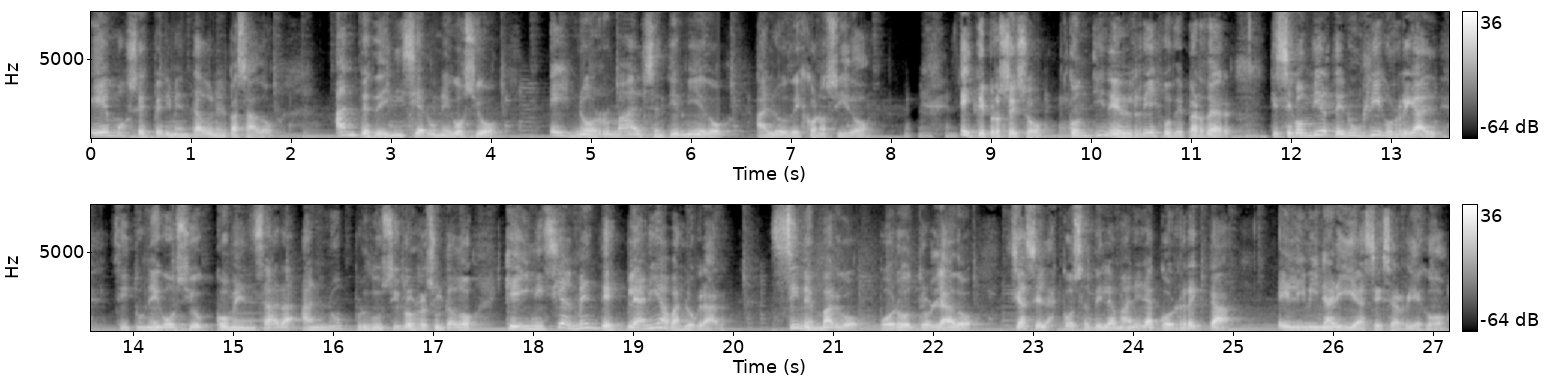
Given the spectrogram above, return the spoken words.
hemos experimentado en el pasado. Antes de iniciar un negocio, es normal sentir miedo a lo desconocido. Este proceso contiene el riesgo de perder, que se convierte en un riesgo real si tu negocio comenzara a no producir los resultados que inicialmente planeabas lograr. Sin embargo, por otro lado, si haces las cosas de la manera correcta, eliminarías ese riesgo.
